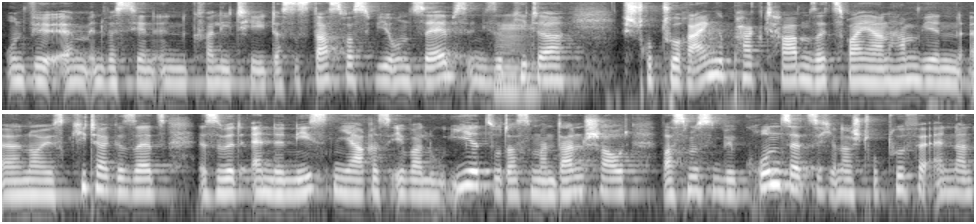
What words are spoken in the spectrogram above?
und wir wir ähm, investieren in Qualität. Das ist das, was wir uns selbst in diese mhm. Kita-Struktur reingepackt haben. Seit zwei Jahren haben wir ein äh, neues Kita-Gesetz. Es wird Ende nächsten Jahres evaluiert, sodass man dann schaut, was müssen wir grundsätzlich in der Struktur verändern.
